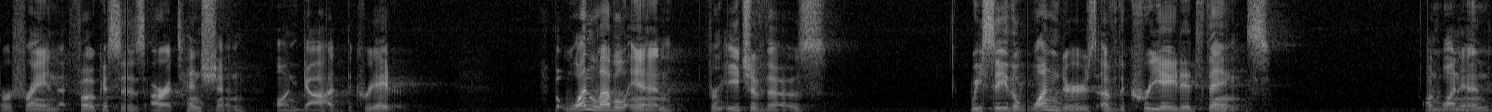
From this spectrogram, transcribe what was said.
a refrain that focuses our attention on God the Creator. But one level in from each of those, we see the wonders of the created things. On one end,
